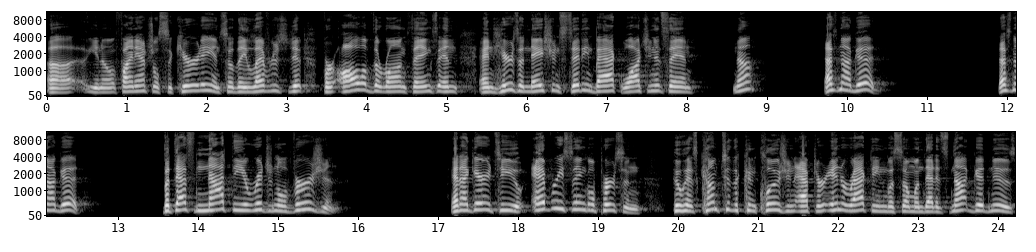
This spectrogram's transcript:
uh, you know, financial security, and so they leveraged it for all of the wrong things. And, and here's a nation sitting back watching it saying, no, that's not good. That's not good. But that's not the original version. And I guarantee you, every single person who has come to the conclusion after interacting with someone that it's not good news,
